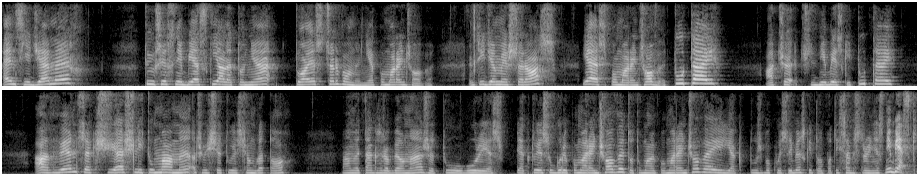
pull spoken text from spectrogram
A więc jedziemy. Tu już jest niebieski, ale to nie. Tu jest czerwony, nie pomarańczowy. Więc idziemy jeszcze raz. Jest pomarańczowy tutaj, a czy, czy niebieski tutaj. A więc jak, jeśli tu mamy, oczywiście tu jest ciągle to, mamy tak zrobione, że tu u góry jest, jak tu jest u góry pomarańczowy, to tu mamy pomarańczowe i jak tu z boku jest niebieski, to po tej samej stronie jest niebieski.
